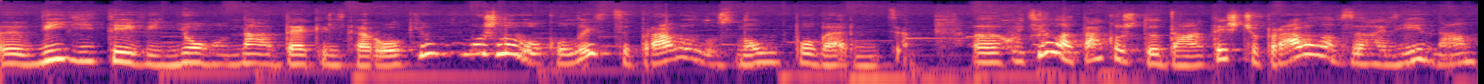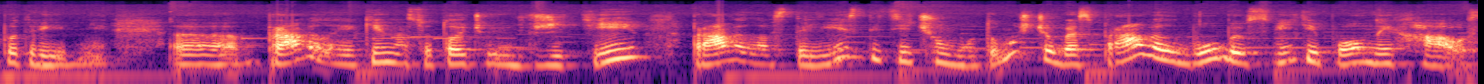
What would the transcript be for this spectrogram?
е, відійти від нього на декілька років. Можливо, колись це правило знову повернеться. Е, Хотіла також додати, що правила взагалі нам потрібні. Е, Правила, які нас оточують в житті, правила в стилістиці. Чому? Тому що без правил був би в світі повний хаос.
